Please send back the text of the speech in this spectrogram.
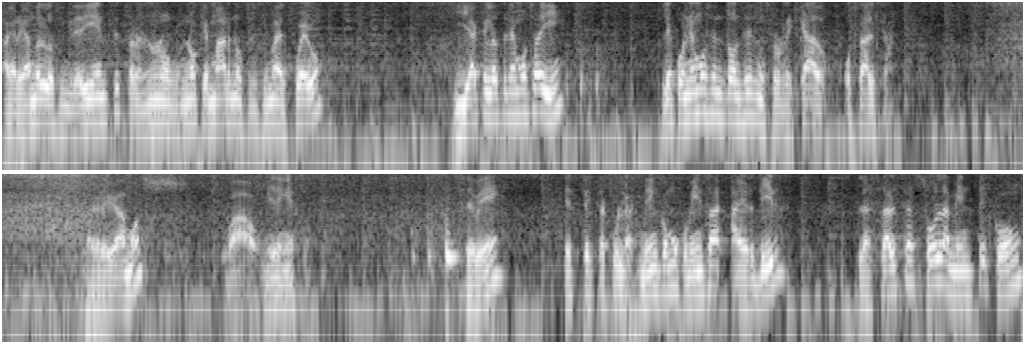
agregándole los ingredientes para no, no quemarnos encima del fuego. Y ya que lo tenemos ahí, le ponemos entonces nuestro recado o salsa. Lo agregamos. Wow, miren eso. Se ve espectacular. Miren cómo comienza a hervir la salsa solamente con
